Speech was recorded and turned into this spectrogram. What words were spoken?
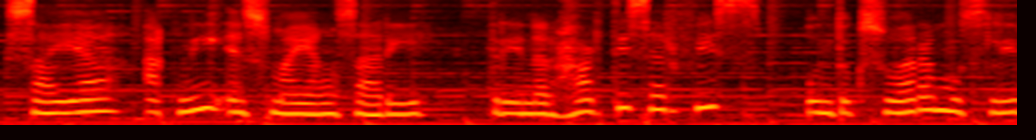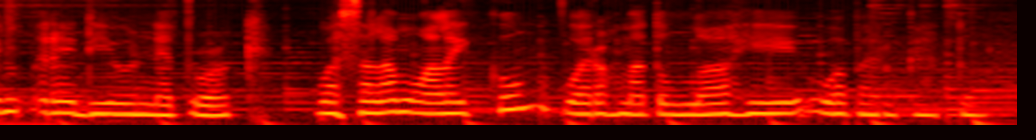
Saya Agni Esmayangsari, trainer Hearty Service untuk Suara Muslim Radio Network. Wassalamualaikum warahmatullahi wabarakatuh.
